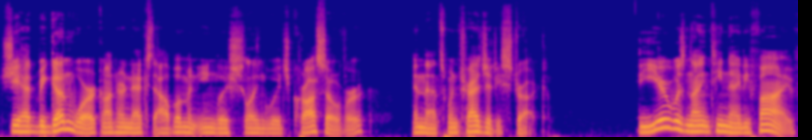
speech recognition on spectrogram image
She had begun work on her next album, an English language crossover, and that's when tragedy struck. The year was 1995,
